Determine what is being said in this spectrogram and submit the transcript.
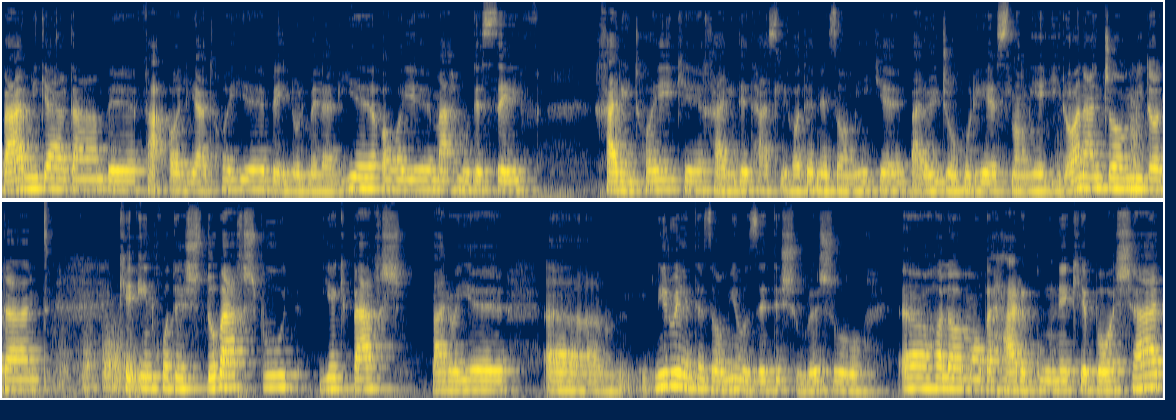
برمیگردم به فعالیت های بین المللی آقای محمود سیف خریدهایی که خرید تسلیحات نظامی که برای جمهوری اسلامی ایران انجام می‌دادند که این خودش دو بخش بود. یک بخش برای نیروی انتظامی و ضد شورش و حالا ما به هر گونه که باشد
